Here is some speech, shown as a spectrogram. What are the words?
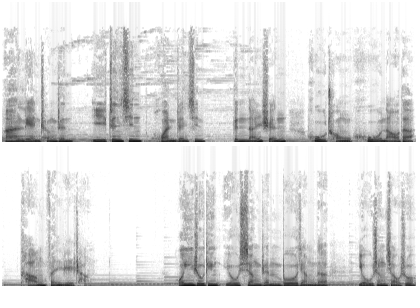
暗恋成真，以真心换真心，跟男神互宠互挠的糖分日常。欢迎收听由向晨播讲的有声小说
